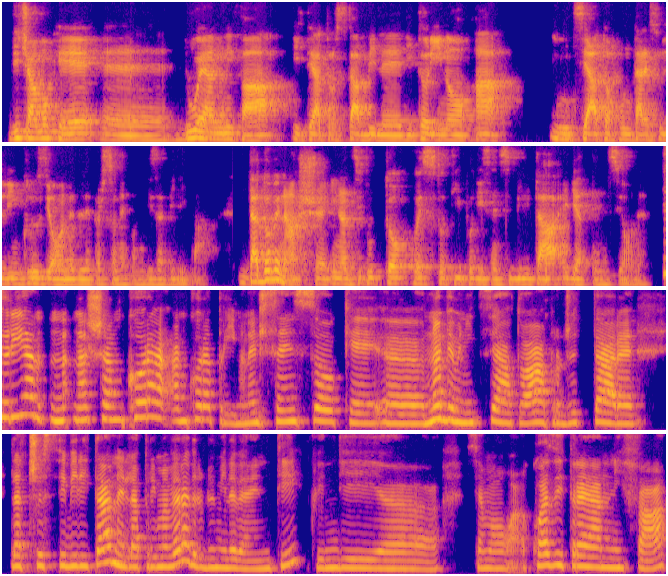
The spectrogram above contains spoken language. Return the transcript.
Diciamo che eh, due anni fa il Teatro Stabile di Torino ha iniziato a puntare sull'inclusione delle persone con disabilità. Da dove nasce innanzitutto questo tipo di sensibilità e di attenzione? In teoria n- nasce ancora, ancora, prima, nel senso che eh, noi abbiamo iniziato a progettare l'accessibilità nella primavera del 2020, quindi eh, siamo quasi tre anni fa,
